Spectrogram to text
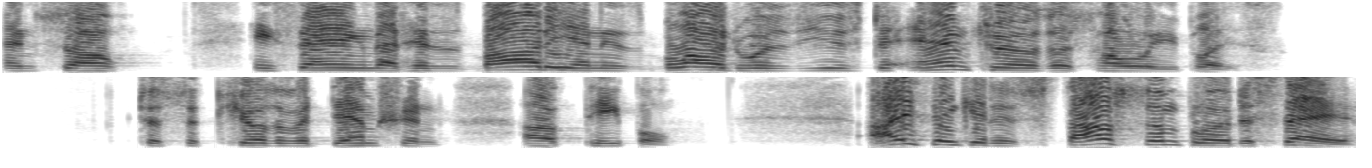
And so, he's saying that his body and his blood was used to enter this holy place to secure the redemption of people. I think it is far simpler to say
